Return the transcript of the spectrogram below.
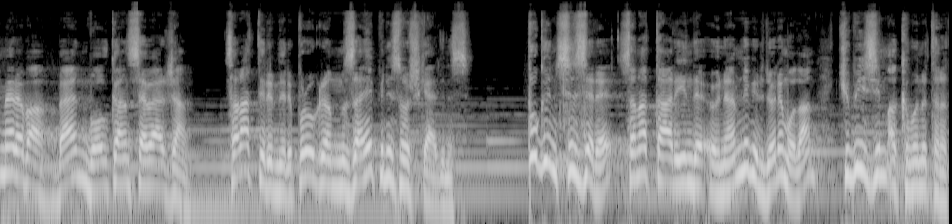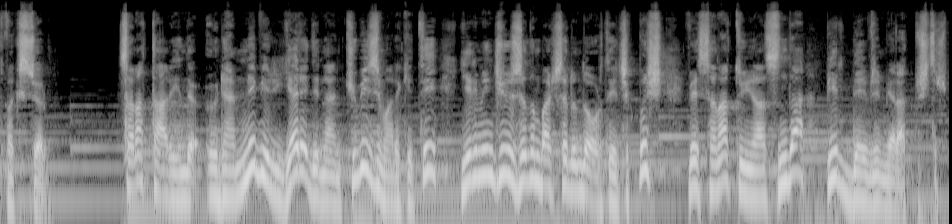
merhaba, ben Volkan Severcan. Sanat Terimleri programımıza hepiniz hoş geldiniz. Bugün sizlere sanat tarihinde önemli bir dönem olan Kübizm akımını tanıtmak istiyorum. Sanat tarihinde önemli bir yer edinen Kübizm hareketi 20. yüzyılın başlarında ortaya çıkmış ve sanat dünyasında bir devrim yaratmıştır.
